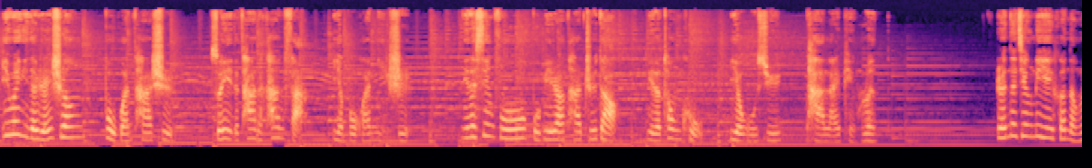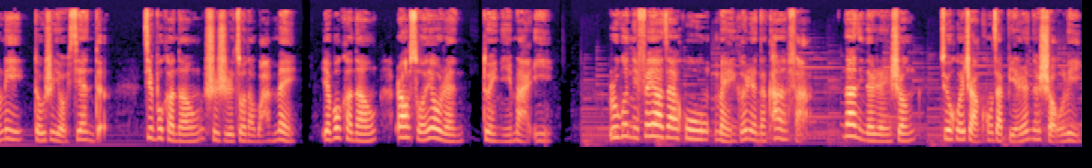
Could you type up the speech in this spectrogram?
因为你的人生不关他事，所以的他的看法也不关你事。你的幸福不必让他知道，你的痛苦也无需他来评论。人的精力和能力都是有限的，既不可能事事做到完美，也不可能让所有人对你满意。如果你非要在乎每个人的看法，那你的人生就会掌控在别人的手里，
